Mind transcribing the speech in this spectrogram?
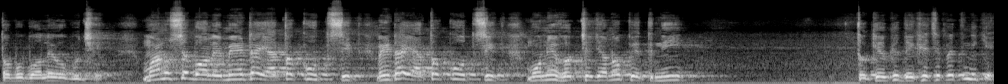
তবু বলেও বুঝে। মানুষে বলে মেয়েটা এত কুৎসিত মেয়েটা এত কুৎসিত, মনে হচ্ছে যেন পেতনি। তো কেউ কি দেখেছে পেতনিকে?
